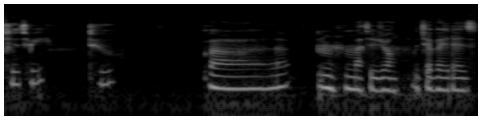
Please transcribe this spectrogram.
two, three, two. Uh, mm, Matthew Jong, whichever it is.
